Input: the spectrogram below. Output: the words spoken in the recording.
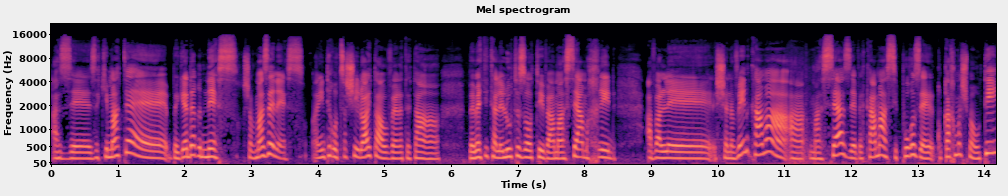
אז זה כמעט בגדר נס. עכשיו, מה זה נס? הייתי רוצה שהיא לא הייתה עוברת את הבאמת התעללות הזאת והמעשה המחריד, אבל אה, שנבין כמה המעשה הזה וכמה הסיפור הזה כל כך משמעותי,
